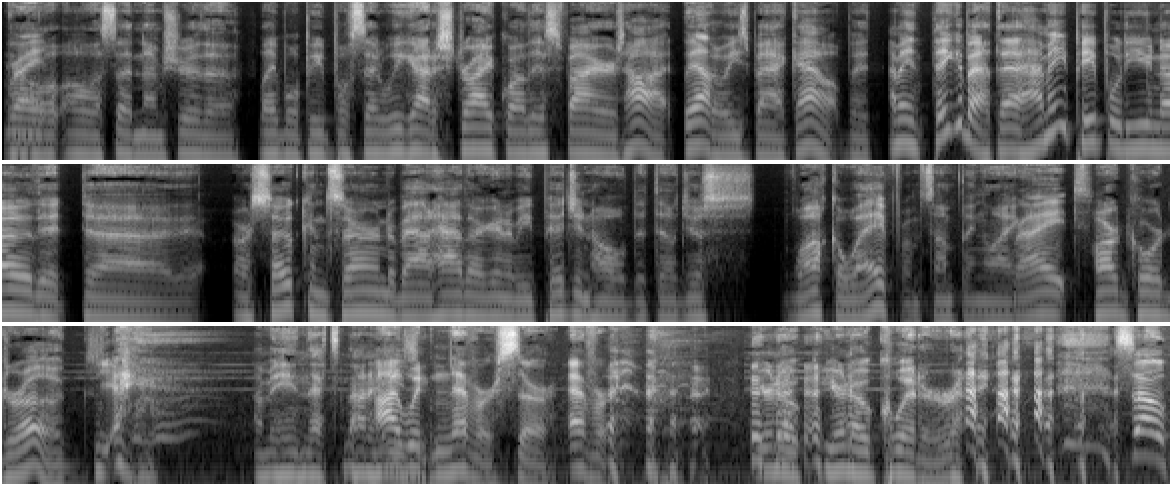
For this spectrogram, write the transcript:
Right. All, all of a sudden, I'm sure the label people said we got to strike while this fire's hot. Yeah. So he's back out. But I mean, think about that. How many people do you know that uh, are so concerned about how they're going to be pigeonholed that they'll just walk away from something like Right. hardcore drugs? Yeah. I mean, that's not. An I easy- would never, sir, ever. You're no. You're no quitter, right? so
